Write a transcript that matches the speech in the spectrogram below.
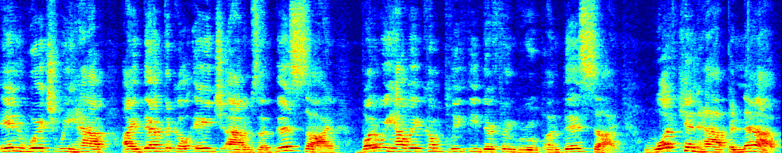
in which we have identical H atoms on this side, but we have a completely different group on this side. What can happen now?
